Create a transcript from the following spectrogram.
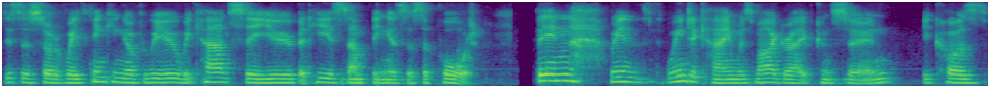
this is sort of we're thinking of you, we can't see you, but here's something as a support. Then when winter came was my grave concern because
